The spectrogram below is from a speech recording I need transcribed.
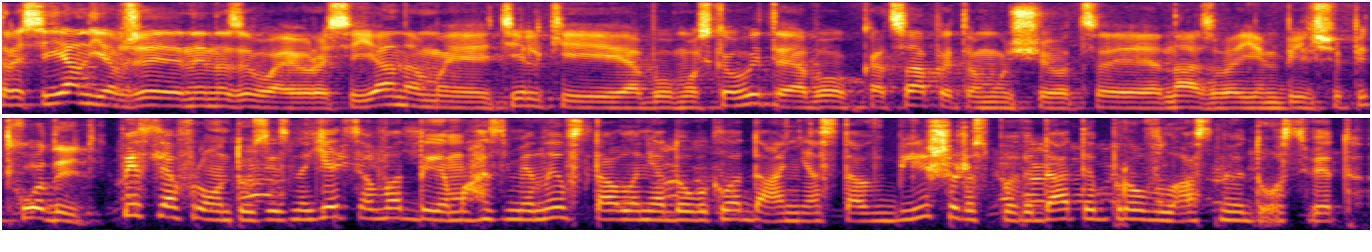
Росіян я вже не називаю росіянами, тільки або московити, або кацапи, тому що це назва їм більше підходить. Після фронту зізнається Вадим, змінив ставлення до викладання, став більше розповідати про власний досвід.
